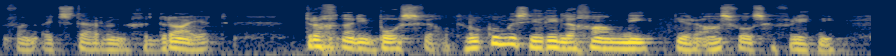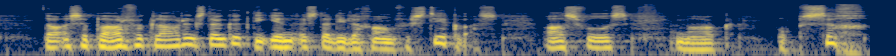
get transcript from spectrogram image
van uitsterwing gedraai het. Terug na die bosveld. Hoekom is hierdie liggaam nie deur aasvoëls gevreet nie? Daar is 'n paar verklaringe dink ek. Die een is dat die liggaam versteek was. Aasvoëls maak op sig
